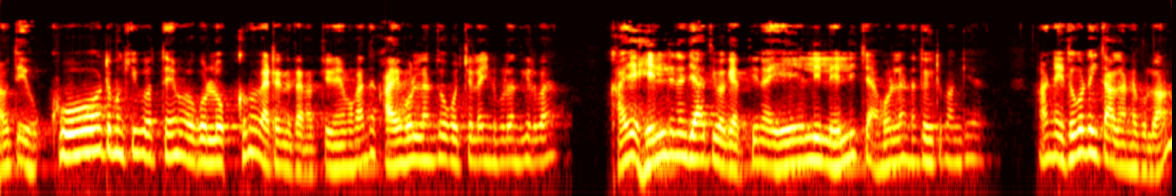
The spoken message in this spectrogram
නමුත් ඒ ඔක්කොටම කිව්වොත් එහෙම ඔයගොල්ලෝ ඔක්කොම වැටෙන තැනක් තියෙනවා. මොකද්ද? කය හොල්ලන්තෝ කොච්චරලා ඉන්න පුළුවන්ද කියලා බලන්න. කය හෙල්ලෙන જાති වගේක් තියෙනවා. ඒ හෙල්ලි හෙල්ලිච්ච හොල්ලන්නතෝ හිටපන් කියලා. අන්න එතකොට හිතා ගන්න පුළුවන්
